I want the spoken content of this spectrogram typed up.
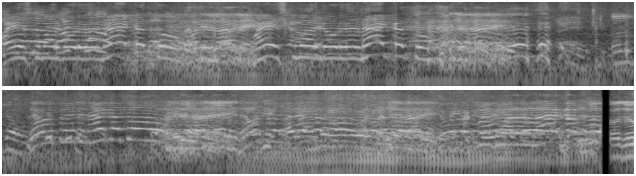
మహేష్ కుమార్ గౌడ్ గారి నాయకత్వం. మహేష్ కుమార్ గౌడ్ గారి నాయకత్వం. రేవంత్ రెడ్డి నాయకత్వం లక్ష్మణ్ కుమార్ గారి నాయకత్వం ఈరోజు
